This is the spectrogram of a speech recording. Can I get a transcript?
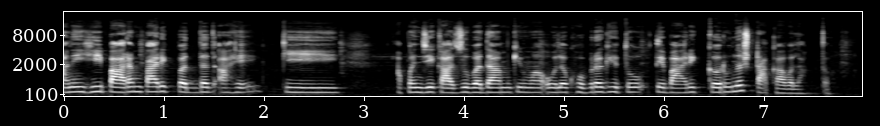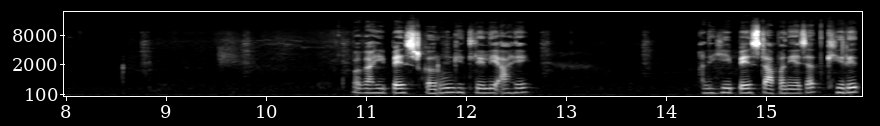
आणि ही पारंपरिक पद्धत आहे की आपण जे काजू बदाम किंवा ओलं खोबरं घेतो ते बारीक करूनच टाकावं लागतं. बघा ही पेस्ट करून घेतलेली आहे. आणि ही पेस्ट आपण याच्यात खिरीत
